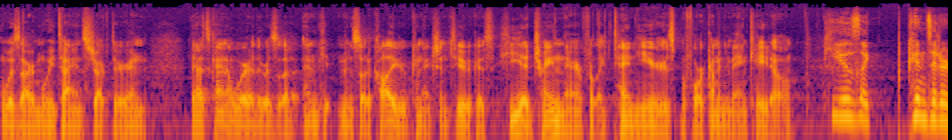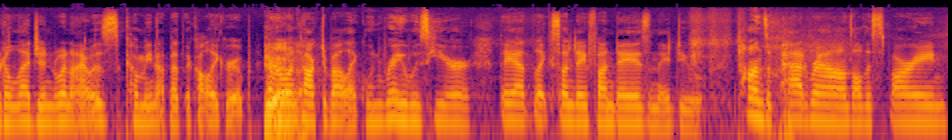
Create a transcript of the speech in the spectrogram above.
was our Muay Thai instructor, and that's kind of where there was a Minnesota Kali Group connection too, because he had trained there for like ten years before coming to Mankato. He was like considered a legend when I was coming up at the Kali Group. Everyone Yeah. talked about like when Ray was here, they had like Sunday fun days and they do tons of pad rounds, all this sparring.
